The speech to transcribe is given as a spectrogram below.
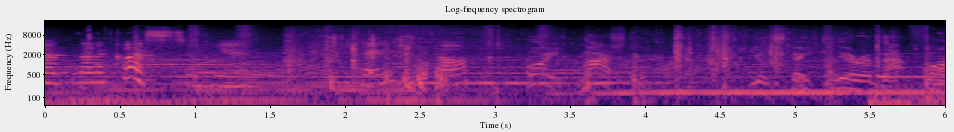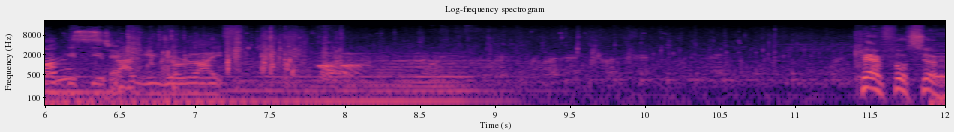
Got another quest in here. Okay, talk. Oi, Master! You'll stay clear of that fog if you value your life. Careful, sir.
